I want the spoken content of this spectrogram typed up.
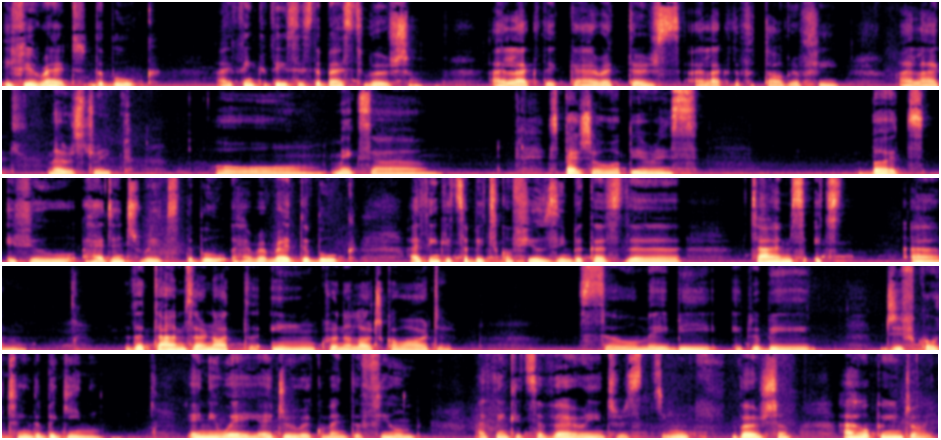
If you read the book, I think this is the best version. I like the characters, I like the photography, I like Meryl Streep, who makes a special appearance. But if you hadn't read the book, read the book, I think it's a bit confusing because the times it's um, the times are not in chronological order. So maybe it will be difficult in the beginning. Anyway, I do recommend the film. I think it's a very interesting version. I hope you enjoy.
